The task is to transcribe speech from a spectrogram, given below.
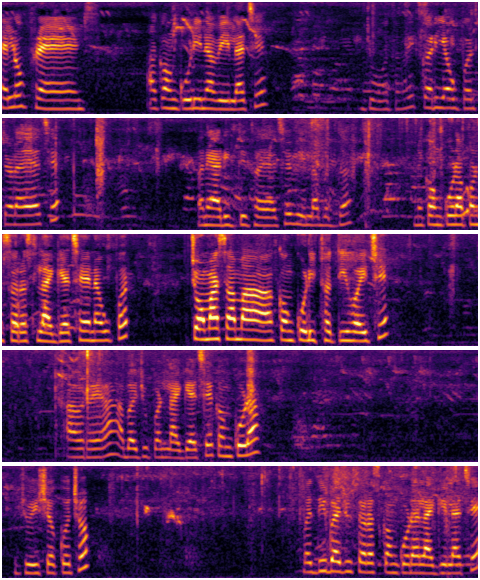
હેલો ફ્રેન્ડ્સ, આ કંકોડીના વેલા છે. જુઓ તમે, કરિયા ઉપર ચડાયા છે. અને આ રીતે થયા છે વેલા બધા. અને કંકોડા પણ સરસ લાગ્યા છે એના ઉપર. ચોમાસામાં કંકોડી થતી હોય છે. આવ રહ્યા, આ બાજુ પણ લાગ્યા છે કંકોડા. જોઈ શકો છો. બધી બાજુ સરસ કંકોડા લાગેલા છે.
